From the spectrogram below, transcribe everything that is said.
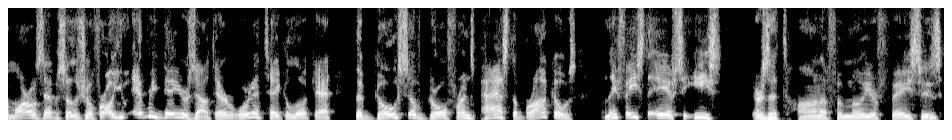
tomorrow's episode of the show for all you everydayers out there, we're going to take a look at the ghosts of girlfriends past the Broncos when they face the AFC East. There's a ton of familiar faces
